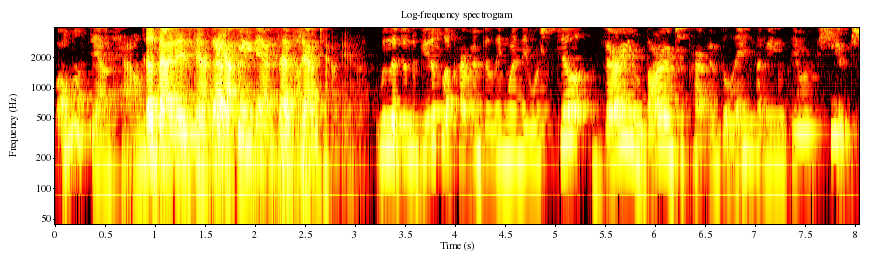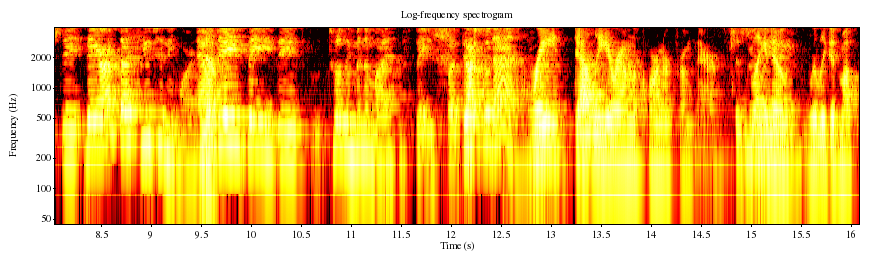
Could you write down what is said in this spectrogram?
almost downtown. Oh, that is down. That's yeah, pretty downtown. That's downtown. Yeah. We lived in a beautiful apartment building when they were still very large apartment buildings. I mean, they were huge. They, they aren't that huge anymore. Nowadays, they, they've totally minimized the space. But There's back a then, it was- Great deli around the corner from there. Just to let you know, Really? really good mozz.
